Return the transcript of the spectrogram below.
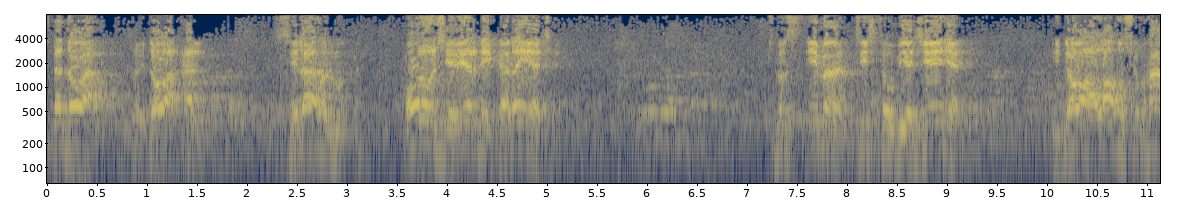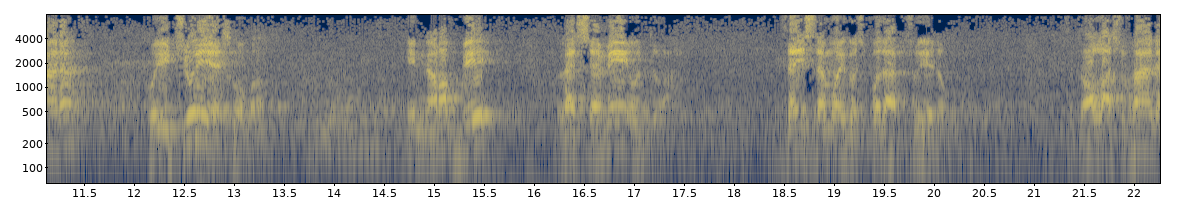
Šta dova? To je dova al silahul mu'min. Oružje vjernika najjače čvrst iman čisto ubjeđenje i dova Allahu subhana koji čuje svog roba. Inna rabbi la sami'u od dua. Zaista moj gospodar čuje dom zato Allah subhana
